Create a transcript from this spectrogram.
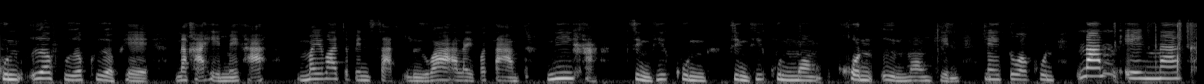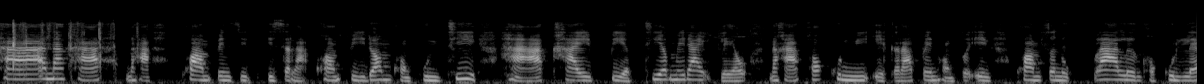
คุณเอื้อเฟื้อเผื่อแผ่นะคะ เห็นไหมคะ ไม่ว่าจะเป็นสัตว์หรือว่าอะไรก็ตาม นี่ค่ะ สิ่งที่คุณสิ่งที่คุณมองคนอื่นมองเห็นในตัวคุณนั่นเองนะคะนะคะนะคะ ความเป็นสิทธิอิสระความฟรีดอมของคุณที่หาใครเปรียบเทียบไม่ได้อีกแล้วนะคะ เพราะคุณมีเอกลักษณ์เป็นของตัวเอง ความสนุกล่าเริงของคุณและ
